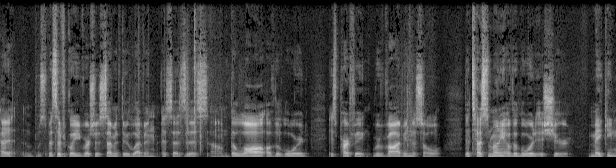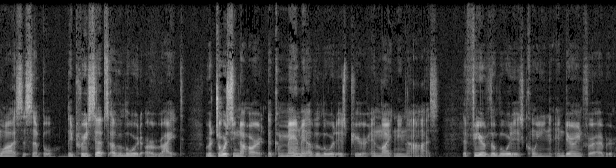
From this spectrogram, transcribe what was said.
uh, specifically verses 7 through 11, it says this um, The law of the Lord is perfect, reviving the soul. The testimony of the Lord is sure, making wise the simple. The precepts of the Lord are right, rejoicing the heart. The commandment of the Lord is pure, enlightening the eyes. The fear of the Lord is clean, enduring forever.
